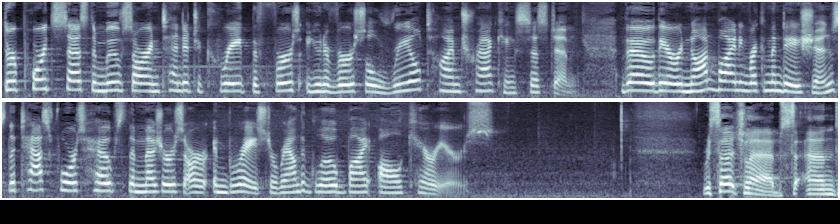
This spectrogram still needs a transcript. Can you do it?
The report says the moves are intended to create the first universal real-time tracking system. Though there are non-binding recommendations, the task force hopes the measures are embraced around the globe by all carriers. Research labs and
